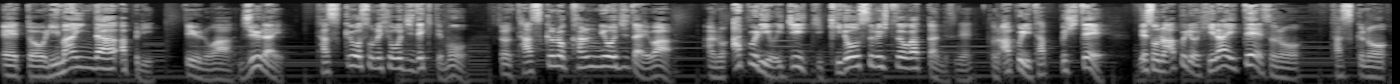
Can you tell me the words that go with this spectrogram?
えっと、リマインダーアプリっていうのは、従来、タスクをその表示できても、そのタスクの完了自体は、あの、アプリをいちいち起動する必要があったんですね。そのアプリタップして、で、そのアプリを開いて、その、タスクの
